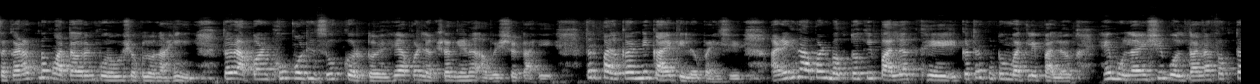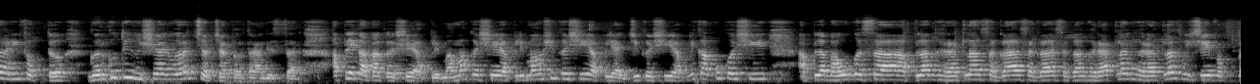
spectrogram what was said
सकारात्मक वातावरण पुरवू शकलो नाही तर आपण खूप मोठी चूक करतोय हे आपण लक्षात घेणं आवश्यक आहे. तर पालकांनी काय केलं पाहिजे? अनेकदा आपण बघतो की पालक हे एकत्र कुटुंबातले पालक हे मुलांशी बोलताना फक्त आणि फक्त घरगुती विषयांवरच चर्चा करताना दिसतात. आपले काका कसे आपले मामा कसे आपली मावशी कशी आपली आजी कशी आपली काकू कशी आपला भाऊ कसा आपला घरातला सगळा सगळा सगळा घरातला घरातलाच विषय फक्त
